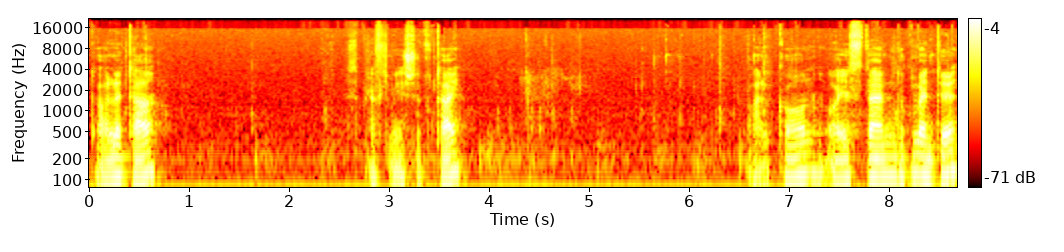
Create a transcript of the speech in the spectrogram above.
Toaleta. Sprawdźmy jeszcze tutaj. Balkon. O, jest ten, dokumenty.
